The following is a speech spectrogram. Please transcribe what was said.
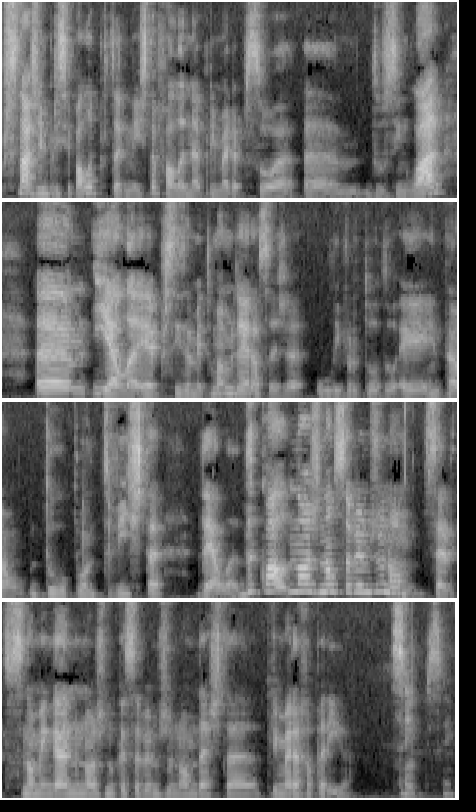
personagem principal a protagonista fala na primeira pessoa um, do singular um, e ela é precisamente uma mulher ou seja o livro todo é então do ponto de vista dela, de qual nós não sabemos o nome, certo? Se não me engano, nós nunca sabemos o nome desta primeira rapariga. Sim, sim.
